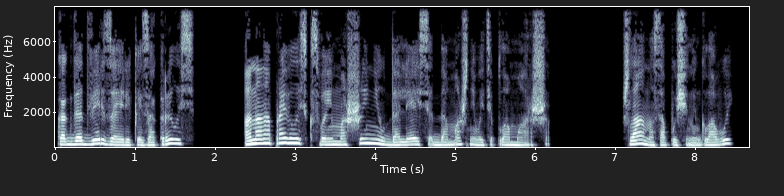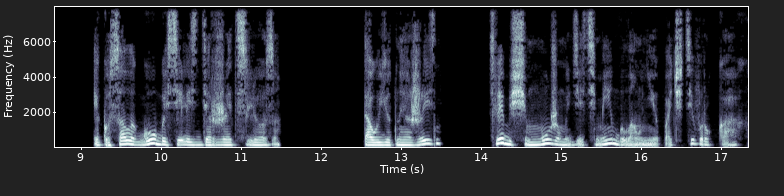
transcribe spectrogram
Когда дверь за Эрикой закрылась, она направилась к своей машине, удаляясь от домашнего тепла марша. Шла она с опущенной головой и кусала губы, селись держать слезы. Та уютная жизнь с любящим мужем и детьми была у нее почти в руках.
